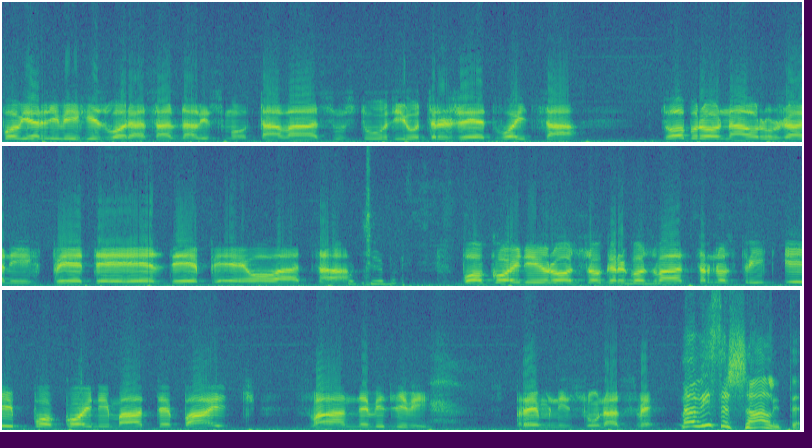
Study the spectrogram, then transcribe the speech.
povjerljivih izvora saznali smo da vas u studiju drže dvojica dobro naoružanih PTSDP-ovaca. Pokojni Roso Grgo zvan Crnostrik i pokojni Mate Bajić zvan Nevidljivi. Spremni su na sve. Ma vi se šalite.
